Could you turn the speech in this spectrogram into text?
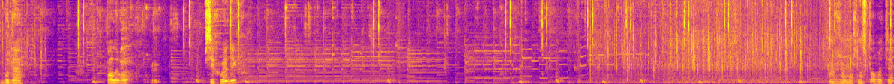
Нас буде паливо всіх видів. Вже можна ставити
